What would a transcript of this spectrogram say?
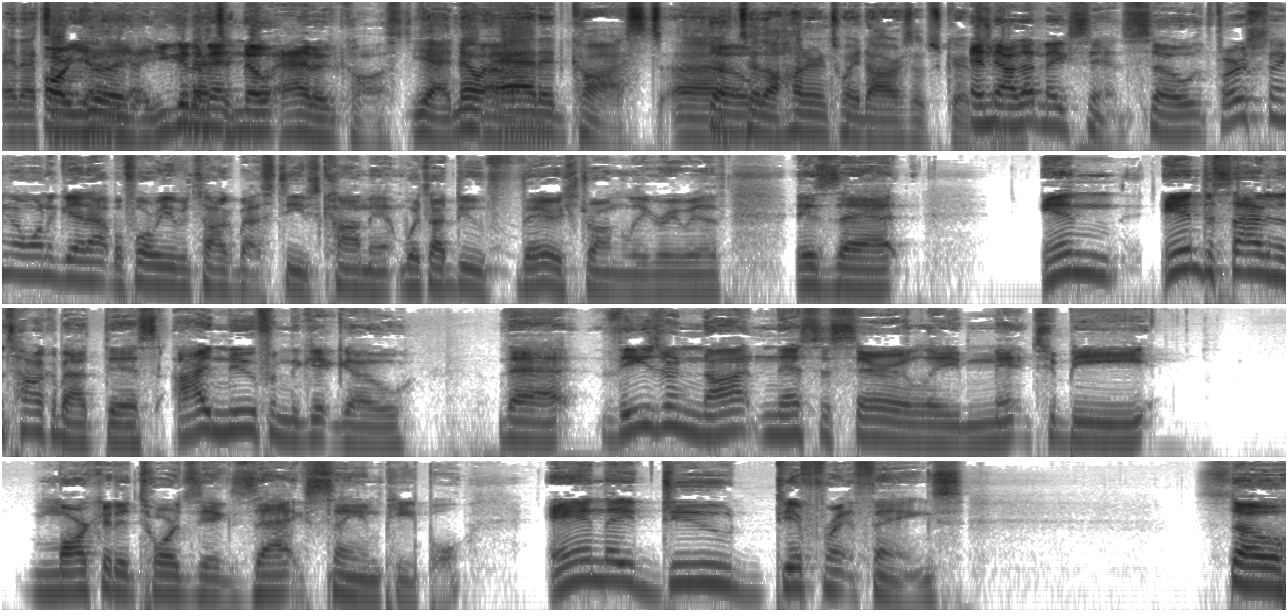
and that's Oh a yeah, good, yeah. You get them at no added cost. Yeah, no Um, added cost uh, so- to the hundred twenty dollars subscription. And now that makes sense. So, first thing I want to get out before we even talk about Steve's comment, which I do very strongly agree with, is that in in deciding to talk about this, I knew from the get go that these are not necessarily meant to be marketed towards the exact same people, and they do different things. So,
